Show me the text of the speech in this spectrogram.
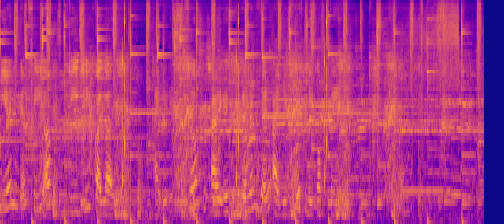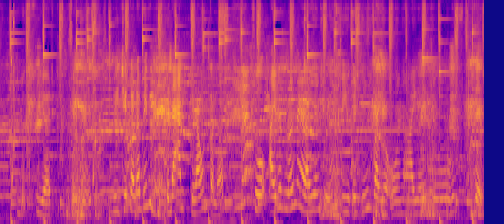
here you can see a BG color. I so I, it doesn't i will just make a paint here this is BG color means black ground color so I will learn my hand choose. So you can choose by your own. I will choose this.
